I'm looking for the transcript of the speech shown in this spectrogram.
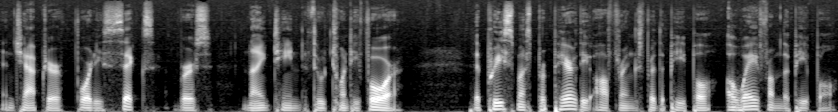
in chapter 46, verse 19 through 24. The priest must prepare the offerings for the people away from the people,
